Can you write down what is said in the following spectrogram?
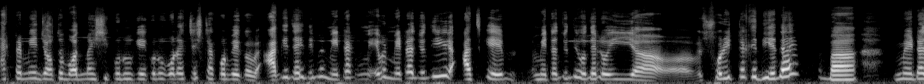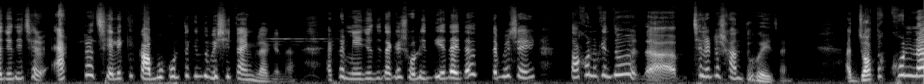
একটা মেয়ে যত বদমাইশি করুক এ করুক ওরা চেষ্টা করবে করবে। আগে যাই দেখবে মেয়েটা এবার মেয়েটা যদি আজকে মেয়েটা যদি ওদের ওই শরীরটাকে দিয়ে দেয় বা মেয়েটা যদি ছে- একটা ছেলেকে কাবু করতে কিন্তু বেশি টাইম লাগে না। একটা মেয়ে যদি তাকে শরীর দিয়ে দেয় তবে সেই তখন কিন্তু ছেলেটা শান্ত হয়ে যায়। আর যতক্ষণ না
